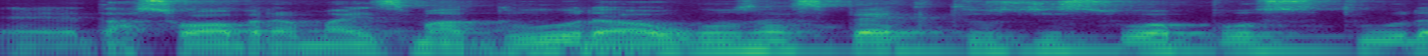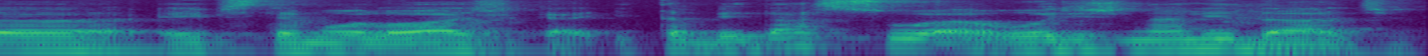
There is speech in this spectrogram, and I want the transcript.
é, da sua obra mais madura, alguns aspectos de sua postura epistemológica e também da sua originalidade.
